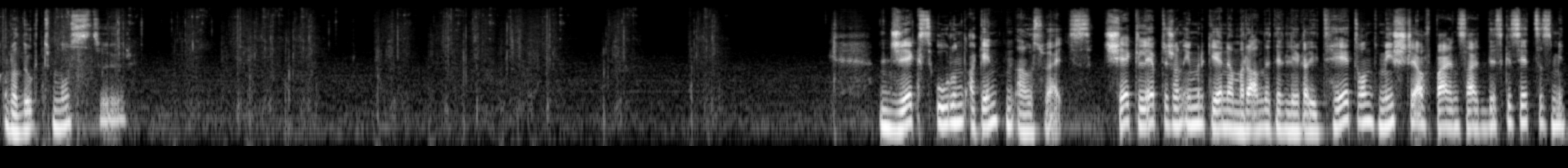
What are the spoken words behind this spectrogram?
Produktmuster. Jacks Uhr- und Agentenausweis. Jack lebte schon immer gerne am Rande der Legalität und mischte auf beiden Seiten des Gesetzes mit.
